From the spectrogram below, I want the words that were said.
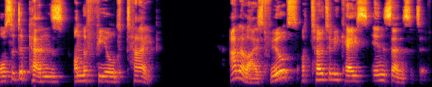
also depends on the field type. Analyzed fields are totally case insensitive,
